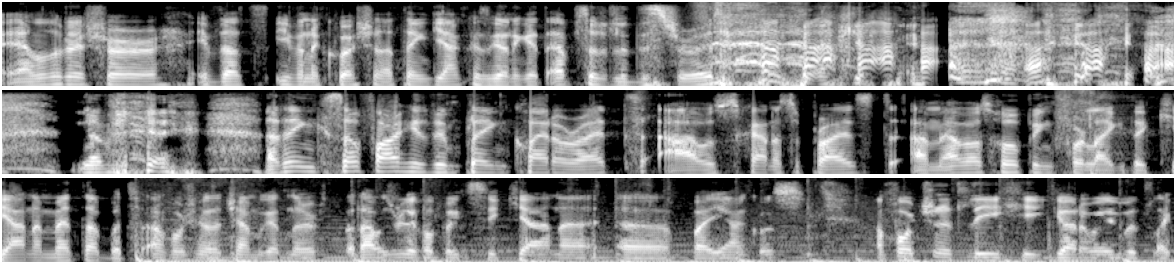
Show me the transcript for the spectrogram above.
Yeah, I'm not really sure if that's even a question. I think Jankos is gonna get absolutely destroyed. I think so far he's been playing quite alright. I was kind of surprised. I, mean, I was hoping for like the Qiyana meta, but unfortunately the champ got nerfed. But I was really hoping to see Qiyana uh, by Jankos. Unfortunately, he got away with like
